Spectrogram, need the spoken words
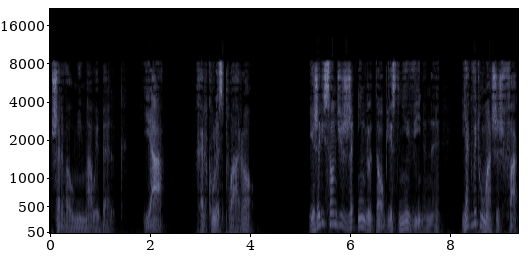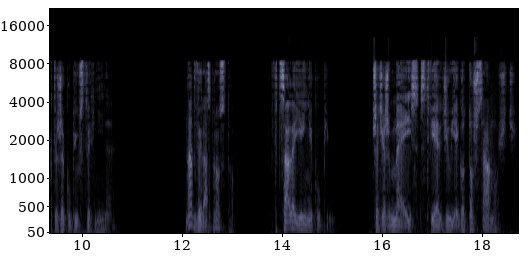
Przerwał mi mały Belk. Ja, Herkules Poirot. Jeżeli sądzisz, że Ingletop jest niewinny, jak wytłumaczysz fakt, że kupił strychninę? Nad wyraz prosto. Wcale jej nie kupił. Przecież Mace stwierdził jego tożsamość.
